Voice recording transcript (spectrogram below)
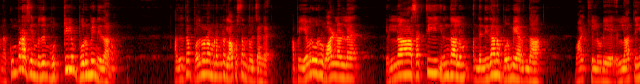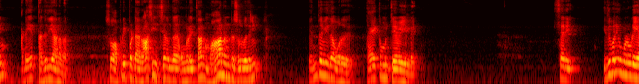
ஆனால் கும்பராசி என்பது முற்றிலும் பொறுமை நிதானம். அதுக்கு தான் பதினொன்றாம் இடம்ன்ற லாபஸ்தானத்தை வச்சாங்க. அப்போ எவர் ஒரு வாழ்நாளில் எல்லா சக்தி இருந்தாலும் அந்த நிதானம் பொறுமையாக இருந்தால் வாழ்க்கையிலுடைய எல்லாத்தையும் அடைய தகுதியானவர். ஸோ அப்படிப்பட்ட ராசியைச் சேர்ந்த உங்களைத்தான் மகான் என்று சொல்வதில் எந்தவித ஒரு தயக்கமும் தேவையில்லை. சரி இதுவரை உங்களுடைய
